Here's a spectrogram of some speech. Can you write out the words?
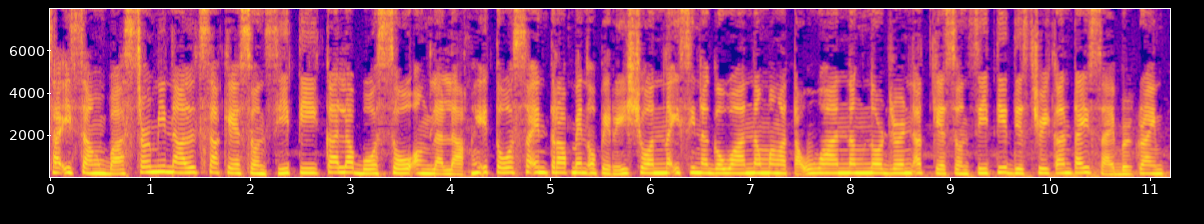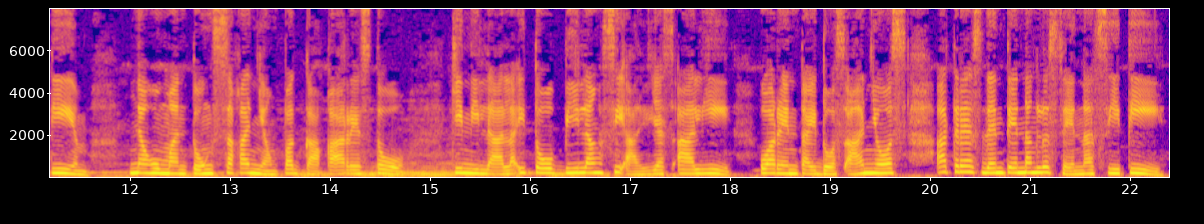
Sa isang bus terminal sa Quezon City, kalaboso ang lalaking ito sa entrapment operation na isinagawa ng mga tauhan ng Northern at Quezon City District Anti-Cybercrime Team na humantong sa kanyang pagkakaaresto. Kinilala ito bilang si alias Ali, 42 anyos at residente ng Lucena City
